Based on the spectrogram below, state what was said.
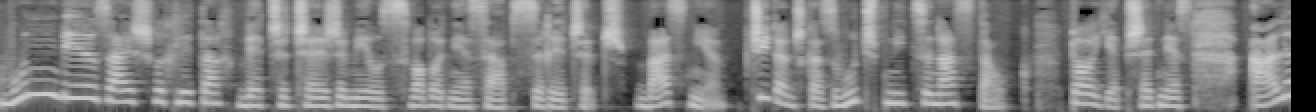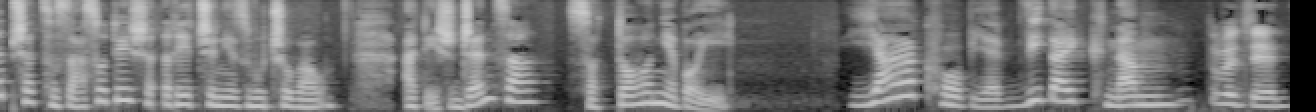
Wun by w zajszłych latach wiecie czerze miał swobodnie serbscy ryczeć. Basnie, czytanczka z wuczbnicy na stałk, to je przednies, ale przeco zaso też ryczy nie zwuczował. A też dżęca so to nie boi. Jakobie, witaj k nam. Dobry dzień.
